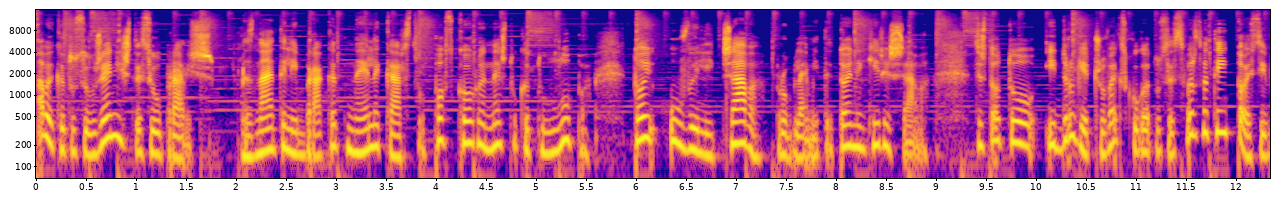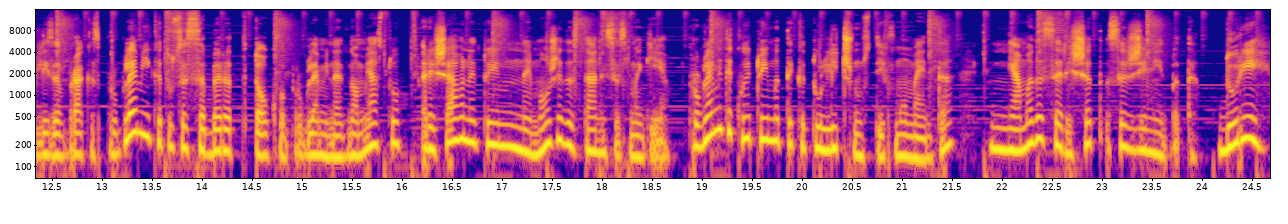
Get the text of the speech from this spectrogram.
абе като се ожениш ще се оправиш. Знаете ли, бракът не е лекарство, по-скоро е нещо като лупа. Той увеличава проблемите, той не ги решава. Защото и другия човек, с когото се свързвате, и той си влиза в брака с проблеми и като се съберат толкова проблеми на едно място, решаването им не може да стане с магия. Проблемите, които имате като личности в момента, няма да се решат с женитбата. Дори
